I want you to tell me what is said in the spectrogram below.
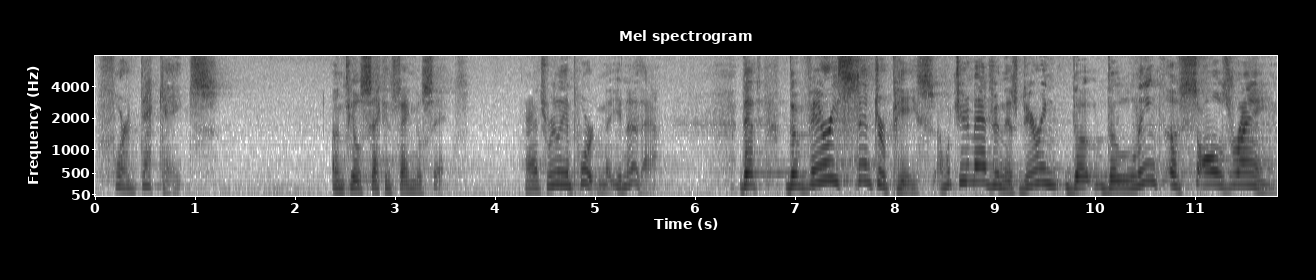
for decades until 2 Samuel 6. Right? It's really important that you know that. That the very centerpiece, I want you to imagine this, during the, the length of Saul's reign,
